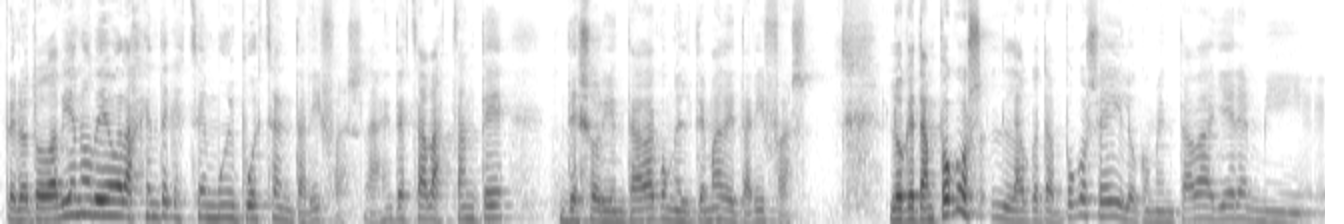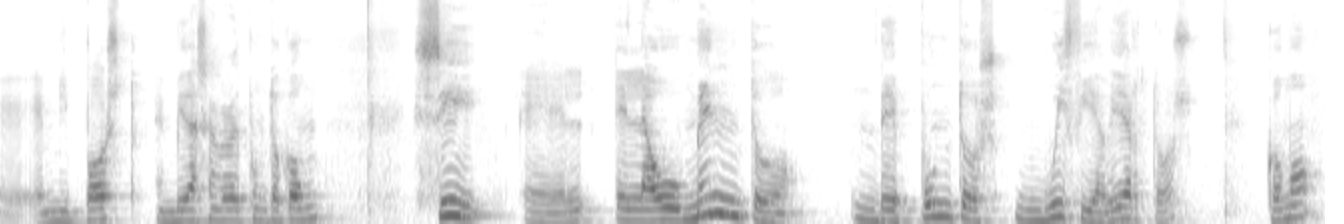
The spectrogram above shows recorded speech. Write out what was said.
Pero todavía no veo a la gente que esté muy puesta en tarifas. La gente está bastante desorientada con el tema de tarifas. Lo que tampoco, lo que tampoco sé, y lo comentaba ayer en mi, en mi post en vidasenred.com, si el, aumento de puntos wifi abiertos, como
